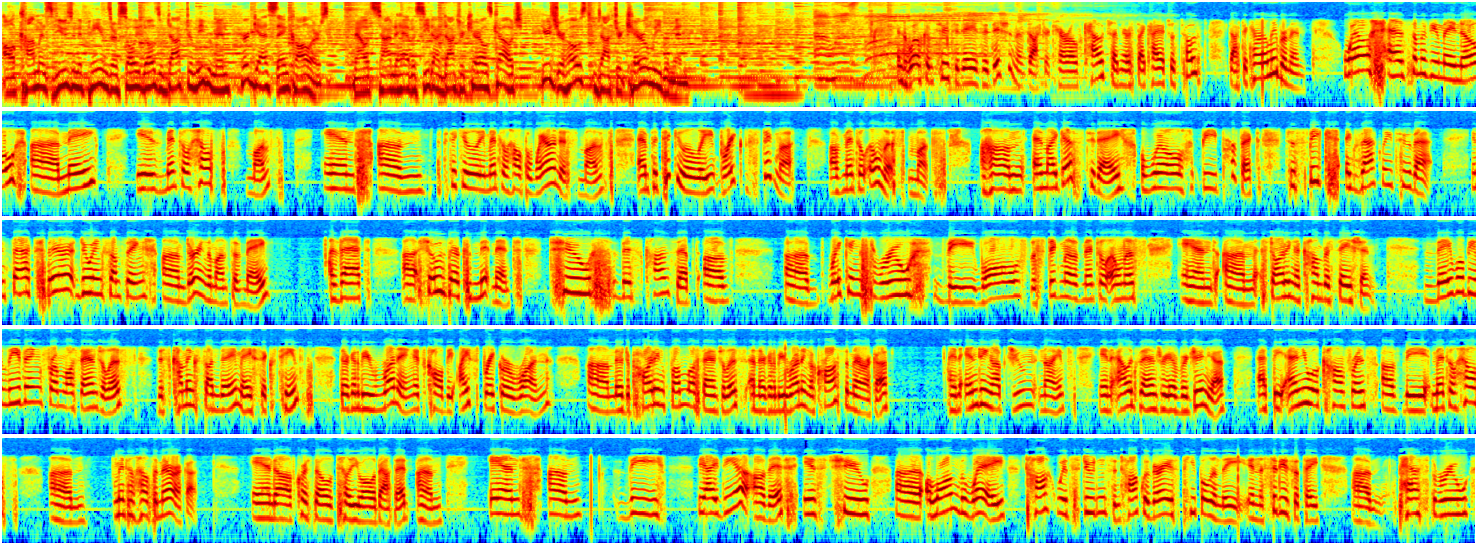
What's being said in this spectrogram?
All comments, views, and opinions are solely those of Dr. Lieberman, her guests, and callers. Now it's time to have a seat on Dr. Carol's couch. Here's your host, Dr. Carol Lieberman. And welcome to today's edition of Dr. Carol's Couch. I'm your psychiatrist host, Dr. Carol Lieberman. Well, as some of you may know, uh, May is Mental Health Month, and um, particularly Mental Health Awareness Month, and particularly Break the Stigma of Mental Illness Month. Um, and my guest today will be perfect to speak exactly to that. In fact, they're doing something um, during the month of May that uh, shows their commitment to this concept of uh, breaking through the walls, the stigma of mental illness, and um, starting a conversation. They will be leaving from Los Angeles this coming Sunday, May 16th. They're going to be running, it's called the Icebreaker Run. Um, they're departing from Los Angeles and they're going to be running across America and ending up June 9th in Alexandria, Virginia at the annual conference of the Mental Health, um, Mental Health America. And uh, of course, they'll tell you all about that. Um, and um, the the idea of it is to uh, along the way talk with students and talk with various people in the in the cities that they um, pass through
